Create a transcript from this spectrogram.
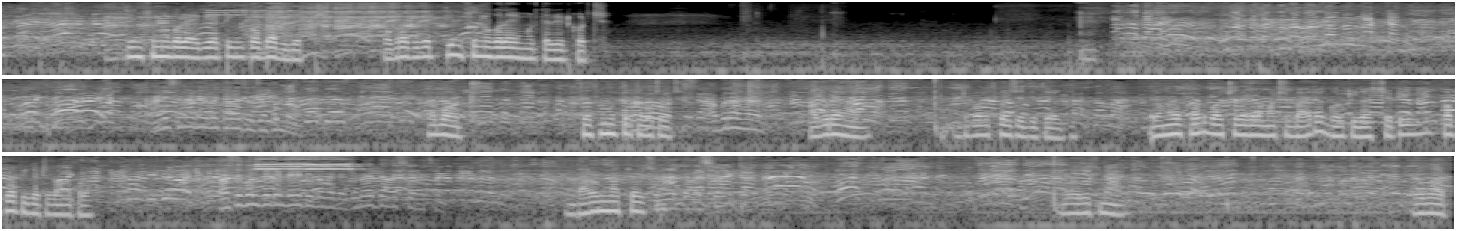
তিন শূন্য গোলে এগিয়ে team Cobra Brigade Cobra Brigade তিন শূন্য গোলে এই মুহূর্তে লিড করছে অ্যাডিশনাল টাইমে খেলা চলছে ফুটবল রবট শেষ মুহূর্তের খেলা চলছে। আবরা হ্যাঁ এটা প্রবেশ করেছে দ্বিতীয় এলোমেলো শট বল চলে গেল মাঠের বাইরে। গোলকি গাছ টিম কোবরা ব্রিগেডের রান করা। দারুণ ম্যাচ চলছে। উসমান রোবট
